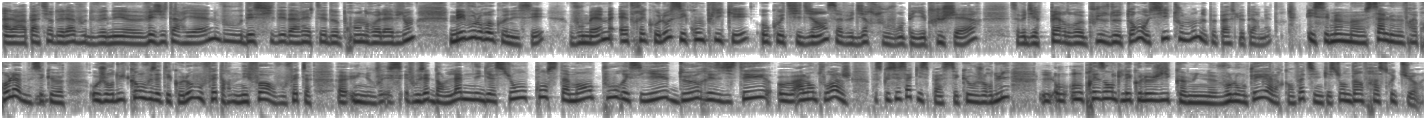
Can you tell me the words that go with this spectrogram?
Alors à partir de là, vous devenez végétarienne, vous décidez d'arrêter de prendre l'avion, mais vous le reconnaissez vous-même, être écolo, c'est compliqué au quotidien. Ça veut dire souvent payer plus cher, ça veut dire perdre plus de temps aussi. Tout le monde ne peut pas se le permettre. Et c'est même ça le vrai problème, c'est que aujourd'hui, quand vous êtes écolo, vous faites un effort, vous faites euh, une, vous êtes dans l'abnégation constamment pour essayer de résister euh, à l'entourage, parce que c'est ça qui se passe, c'est qu'aujourd'hui, on, présente l'écologie comme une volonté, alors qu'en fait, c'est une question d'infrastructure,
